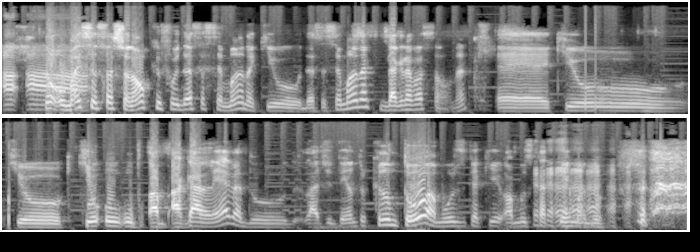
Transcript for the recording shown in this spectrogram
a- a- Não, o mais sensacional que foi dessa semana, que o. Dessa semana da gravação, né? É que o. Que o. Que o, o- a, a galera do, do- lá de dentro cantou a música que. A música tema do.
